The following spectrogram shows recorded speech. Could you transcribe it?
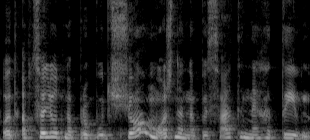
от абсолютно про будь-що можна написати негативно.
